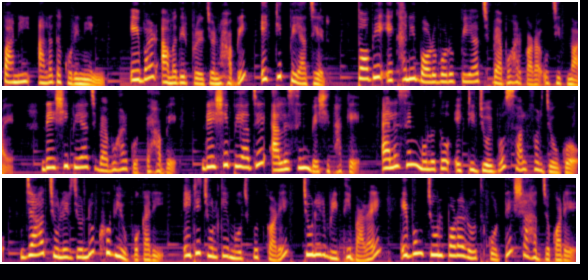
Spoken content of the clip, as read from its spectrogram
পানি আলাদা করে নিন। এবার আমাদের প্রয়োজন হবে একটি পেঁয়াজের। তবে এখানে বড় বড় পেঁয়াজ ব্যবহার করা উচিত নয়। দেশি পেঁয়াজ ব্যবহার করতে হবে। দেশি পেঁয়াজে অ্যালিসিন বেশি থাকে। অ্যালিসিন মূলত একটি জৈব সালফার যৌগ, যা চুলের জন্য খুবই উপকারী। এটি চুলকে মজবুত করে, চুলের বৃদ্ধি বাড়ায় এবং চুল পড়া রোধ করতে সাহায্য করে।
